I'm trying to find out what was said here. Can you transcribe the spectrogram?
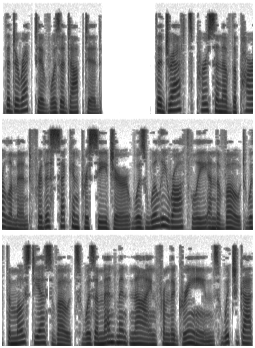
the directive was adopted. The draftsperson of the Parliament for this second procedure was Willy Rothley and the vote with the most yes votes was Amendment 9 from the Greens which got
